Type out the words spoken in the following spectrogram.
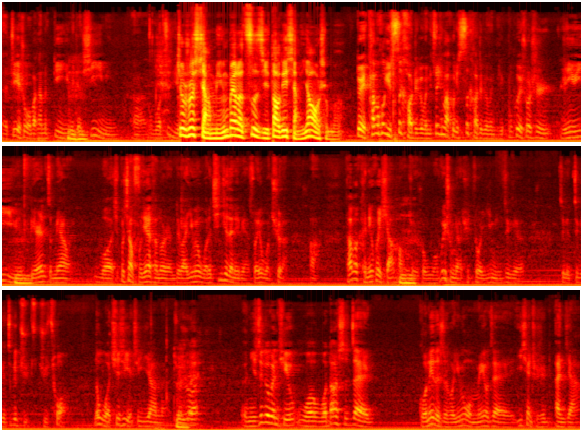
呃，这也是我把他们定义为叫新移民啊，我自己就是说想明白了自己到底想要什么。对他们会去思考这个问题，最起码会去思考这个问题，不会说是人云亦云，别人怎么样，我不像福建很多人对吧？因为我的亲戚在那边，所以我去了啊。他们肯定会想好，就是说我为什么要去做移民这个、这个、这个、这个举举措。那我其实也是一样的，就是说，呃，你这个问题，我我当时在国内的时候，因为我没有在一线城市安家，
